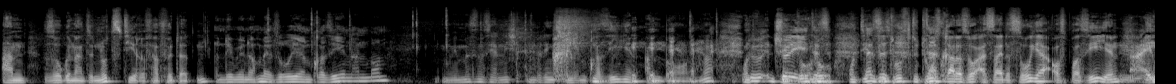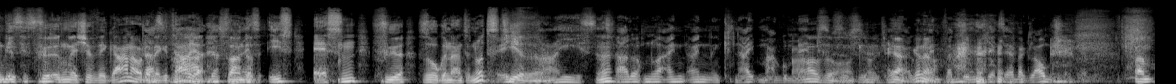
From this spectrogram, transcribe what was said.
an sogenannte Nutztiere verfütterten. Indem wir noch mehr Soja in Brasilien anbauen? Wir müssen es ja nicht unbedingt in Brasilien anbauen. Ne? Und Du, Entschuldige, du, das- du, und die, das du ist- tust, du tust gerade so, als sei das Soja aus Brasilien Nein, irgendwie ist- für irgendwelche Veganer oder Vegetarier, war- das war sondern das ist Essen für sogenannte Nutztiere. Ich weiß, das war doch nur ein, ein Kneipenargument. Ah, so, das ist okay. Ja, Argument, genau. was dem ich jetzt selber glauben schenke. Ähm,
